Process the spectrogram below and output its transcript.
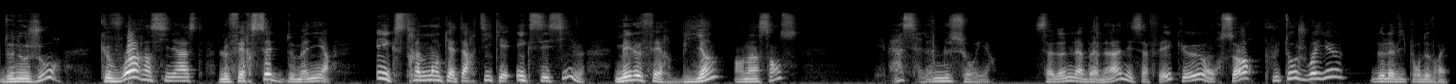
de nos jours, que voir un cinéaste le faire set de manière extrêmement cathartique et excessive, mais le faire bien, en un sens, eh ben, ça donne le sourire. Ça donne la banane et ça fait qu'on ressort plutôt joyeux de la vie pour de vrai.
